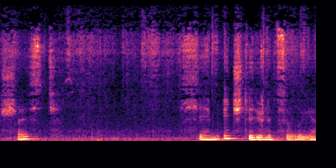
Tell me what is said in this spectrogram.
шесть, семь и четыре лицевые.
